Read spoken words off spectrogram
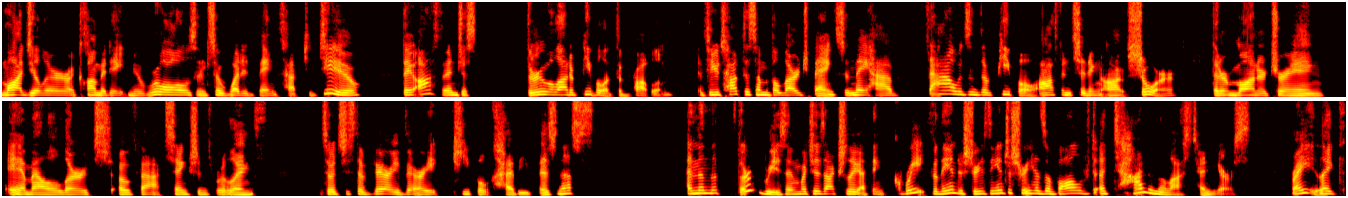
modular, accommodate new rules. And so what did banks have to do? They often just threw a lot of people at the problem. If you talk to some of the large banks and they have thousands of people often sitting offshore that are monitoring AML alerts, OFAC sanctions rulings. So it's just a very, very people heavy business. And then the third reason, which is actually, I think, great for the industry, is the industry has evolved a ton in the last 10 years, right? Like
